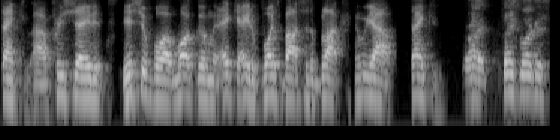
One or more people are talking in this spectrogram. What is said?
Thank you. I appreciate it. It's your boy, Mark Goodman, aka the voice box of the block, and we out. Thank you. All right. Thanks, Marcus.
